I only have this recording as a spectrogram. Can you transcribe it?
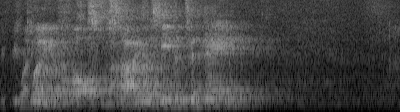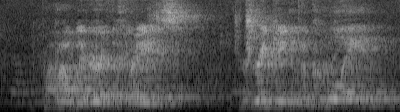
We've plenty of false messiahs even today. Probably heard the phrase drinking the Kool-Aid.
